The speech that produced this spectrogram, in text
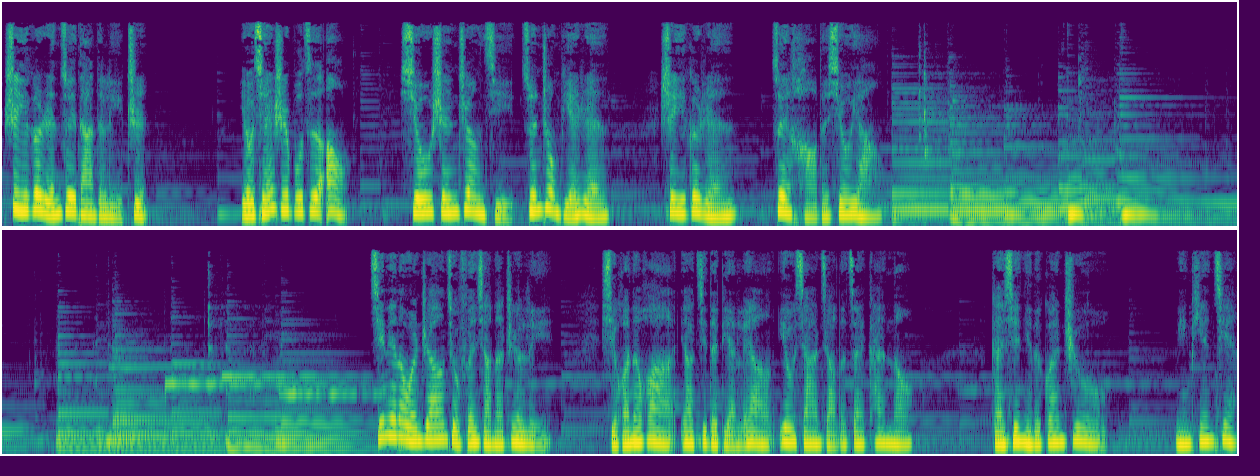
是一个人最大的理智。有钱时不自傲，修身正己，尊重别人，是一个人最好的修养。今天的文章就分享到这里，喜欢的话要记得点亮右下角的再看哦。感谢你的关注，明天见。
